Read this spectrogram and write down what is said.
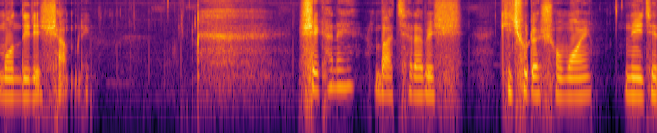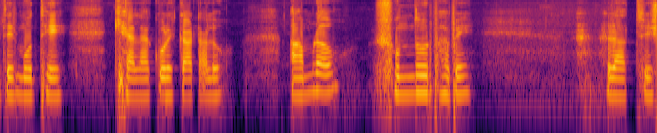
মন্দিরের সামনে। সেখানে বাচ্চারা বেশ কিছুটা সময় নিজেদের মধ্যে খেলা করে কাটালো। আমরাও সুন্দরভাবে রাত্রির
